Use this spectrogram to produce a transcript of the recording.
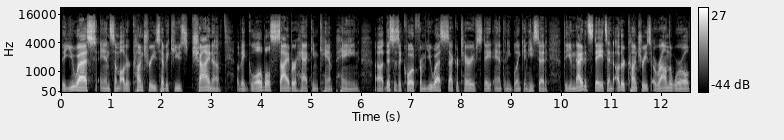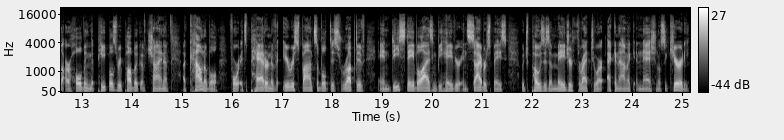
the U.S. and some other countries have accused China of a global cyber hacking campaign. Uh, this is a quote from U.S. Secretary of State Antony Blinken. He said, "The United States and other countries." countries around the world are holding the People's Republic of China accountable for its pattern of irresponsible, disruptive, and destabilizing behavior in cyberspace, which poses a major threat to our economic and national security.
